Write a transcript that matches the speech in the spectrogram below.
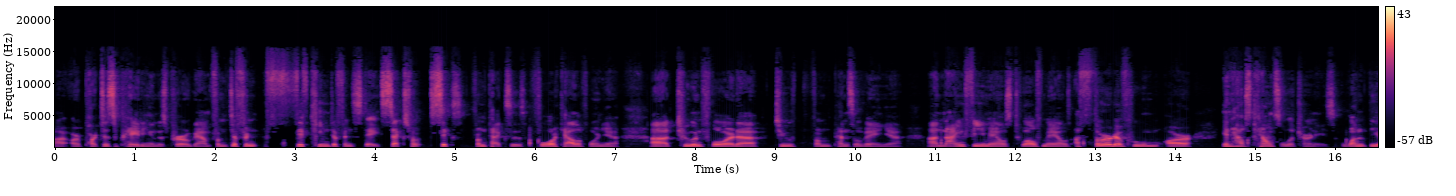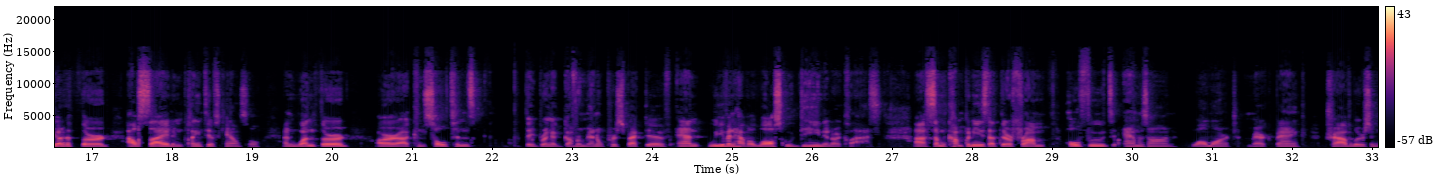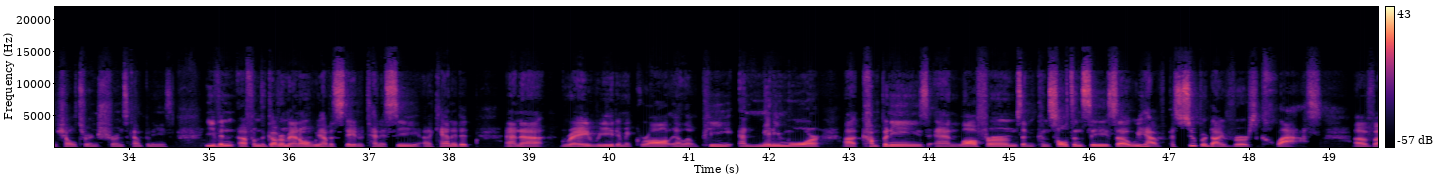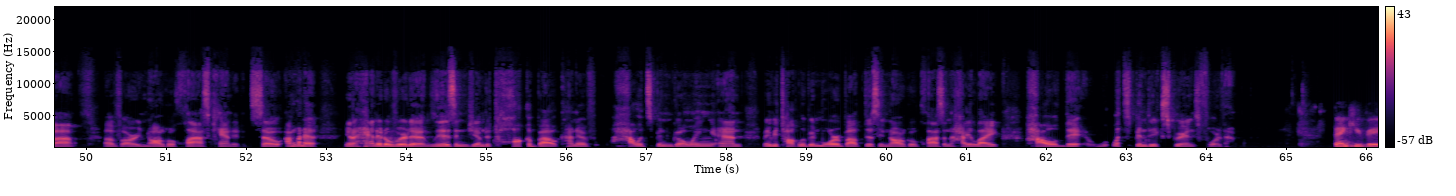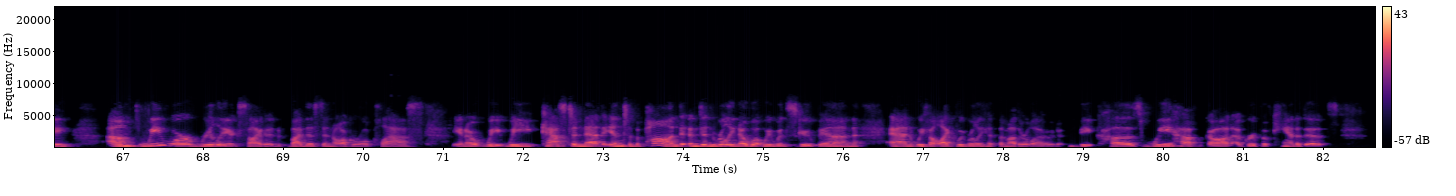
are participating in this program from different 15 different states six from, six from texas four california uh, two in florida two from pennsylvania uh, nine females 12 males a third of whom are in-house counsel attorneys. One the other third outside in plaintiffs counsel and one third are uh, consultants they bring a governmental perspective, and we even have a law school dean in our class. Uh, some companies that they're from Whole Foods, Amazon, Walmart, Merrick Bank, Travelers and Shelter Insurance Companies. Even uh, from the governmental, we have a state of Tennessee uh, candidate, and uh, Gray, Reed, and McGraw LLP, and many more uh, companies and law firms and consultancy. So we have a super diverse class of uh, of our inaugural class candidates. So I'm going to you know hand it over to Liz and Jim to talk about kind of how it's been going and maybe talk a little bit more about this inaugural class and highlight how they what's been the experience for them. Thank you, V. Um, we were really excited by this inaugural class you know we we cast a net into the pond and didn't really know what we would scoop in and we felt like we really hit the mother lode because we have got a group of candidates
